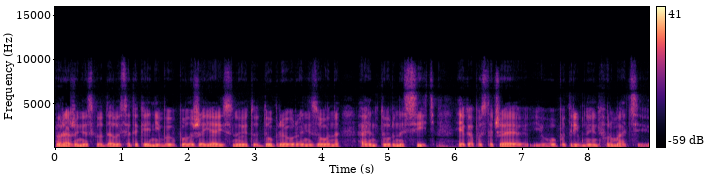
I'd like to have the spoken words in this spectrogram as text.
Враження складалося таке, ніби в положая існує тут добре організована агентурна сіть, яка постачає його потрібною інформацією,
